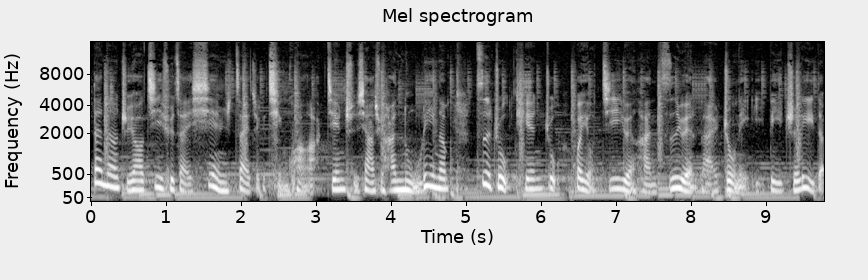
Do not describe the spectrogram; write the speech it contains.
但呢，只要继续在现在这个情况啊，坚持下去，还努力呢，自助天助，会有机缘和资源来助你一臂之力的，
